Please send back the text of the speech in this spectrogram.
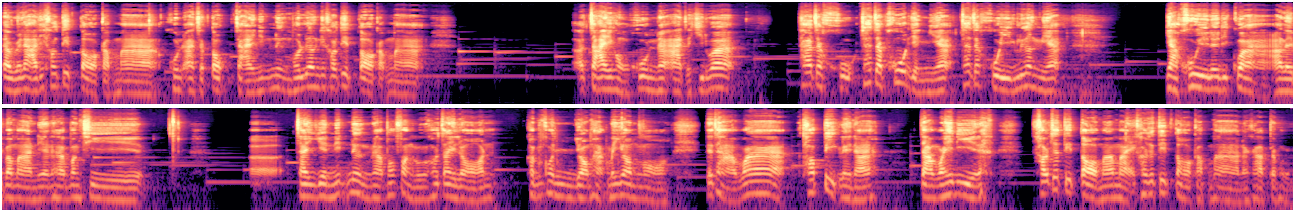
แต่เวลาที่เขาติดต่อกลับมา คุณอาจจะตกใจนิดนึงเพราะเรื่องที่เขาติดต่อกลับมา ใจของคุณนะอาจจะคิดว่า ถ้าจะคุถ้าจะพูดอย่างเงี้ย ถ้าจะคุยเรื่องเนี้ยอย่าคุยเลยดีกว่าอะไรประมาณเนี้ยนะครับ บางทีเใจเย็นนิดนึงนะเพราะฝั่งนู้นเขาใจร้อนเขาเป็นคนยอมหักไม่ยอมงอ แต่ถามว่าท็อปิกเลยนะจำไว้ให้ดีนะ เขาจะติดต่อมาใหม่เขาจะติดต่อกลับมานะครับ แต่ผม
